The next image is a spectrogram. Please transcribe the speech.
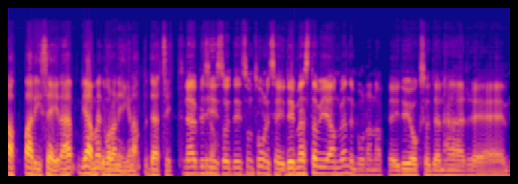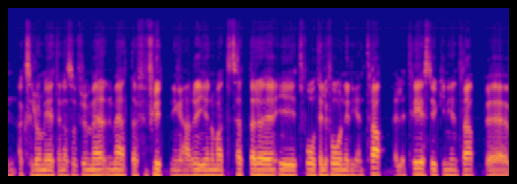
appar i sig, nej, vi använder vår egen app, that's it. Nej, precis. Och det som Tony säger, det mesta vi använder på vår app är det är också den här eh, accelerometern, alltså för att mäta förflyttningar genom att sätta det i två telefoner i en trapp eller tre stycken i en trapp. Eh,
